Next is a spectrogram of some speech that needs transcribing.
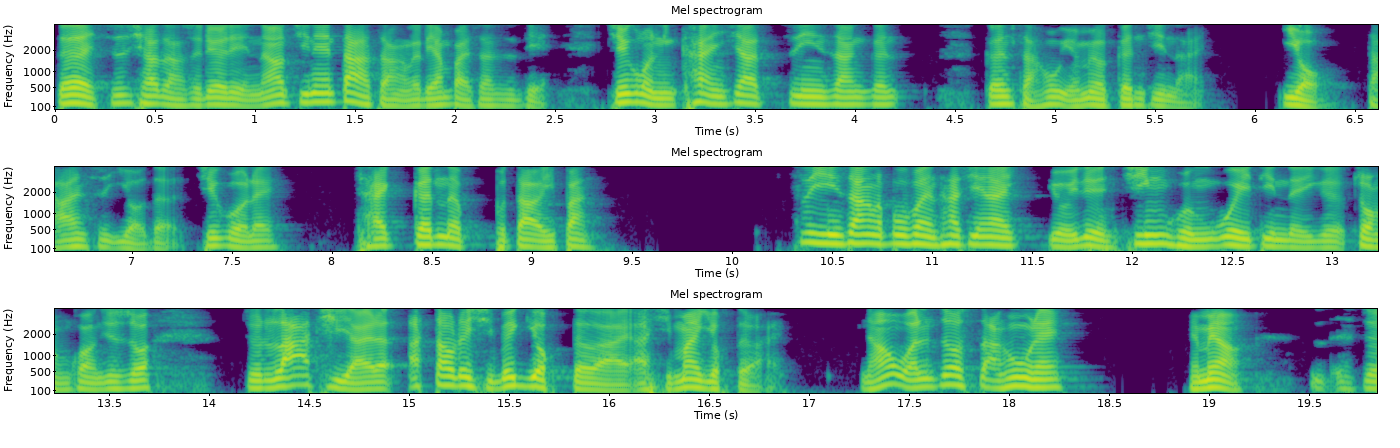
对不对？只是小涨十六点，然后今天大涨了两百三十点，结果你看一下自营商跟跟散户有没有跟进来？有，答案是有的。结果呢，才跟了不到一半。自营商的部分，它现在有一点惊魂未定的一个状况，就是说，就拉起来了啊，到底是不是喐得来啊，是卖喐得来？然后完了之后，散户呢，有没有？就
